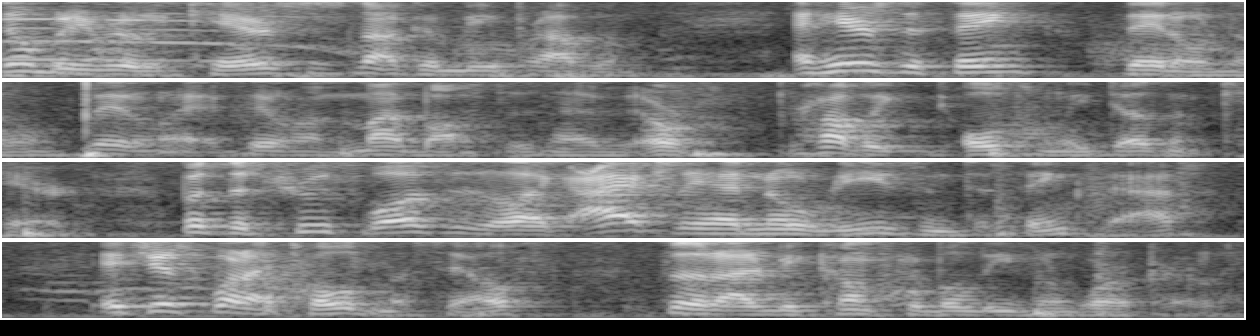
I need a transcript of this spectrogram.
nobody really cares. It's not going to be a problem. And here's the thing: they don't know. They don't have. They don't. My boss doesn't have, or probably ultimately doesn't care. But the truth was, is like I actually had no reason to think that. It's just what I told myself so that I'd be comfortable leaving work early.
